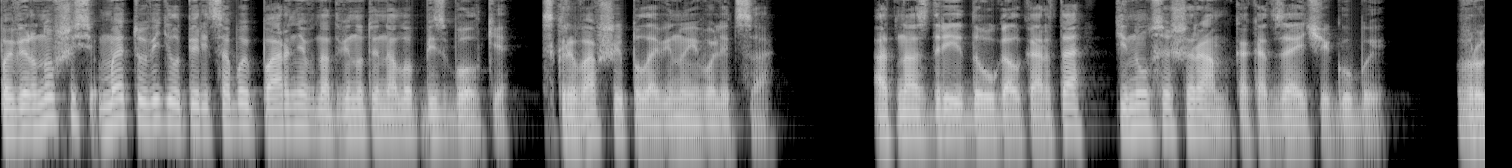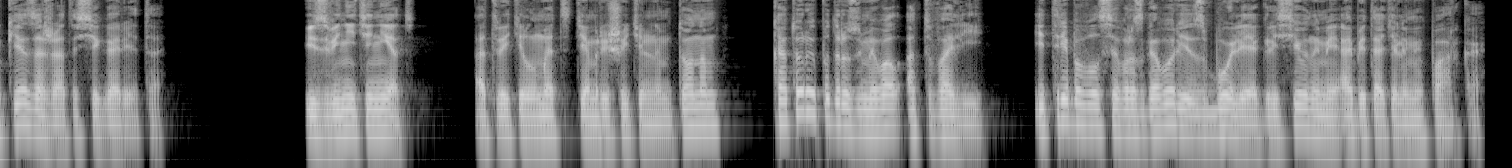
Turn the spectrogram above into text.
Повернувшись, Мэтт увидел перед собой парня в надвинутой на лоб бейсболке, скрывавшей половину его лица. От ноздри до уголка рта тянулся шрам, как от заячьей губы. В руке зажата сигарета. «Извините, нет», — ответил Мэтт тем решительным тоном, который подразумевал «отвали», и требовался в разговоре с более агрессивными обитателями парка.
